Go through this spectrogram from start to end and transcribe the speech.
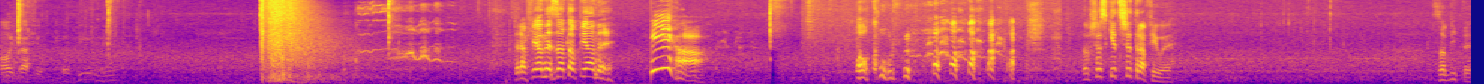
Oj, trafił. Trafiony, zatopiony. Iha! O kur... To wszystkie trzy trafiły. Zabitych.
